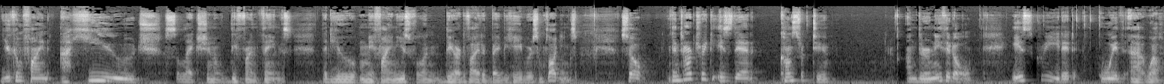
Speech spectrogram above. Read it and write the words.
You can find a huge selection of different things that you may find useful and they are divided by behaviors and plugins. So the entire trick is that Construct 2 underneath it all is created with uh, well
